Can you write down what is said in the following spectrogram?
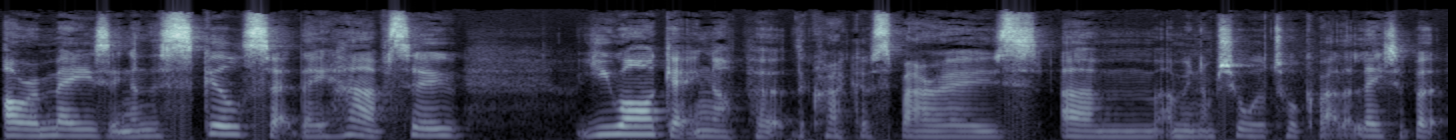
are amazing and the skill set they have. So you are getting up at the crack of sparrows. Um, i mean i'm sure we'll talk about that later but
